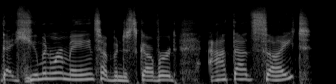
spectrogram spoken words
that human remains have been discovered at that site.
